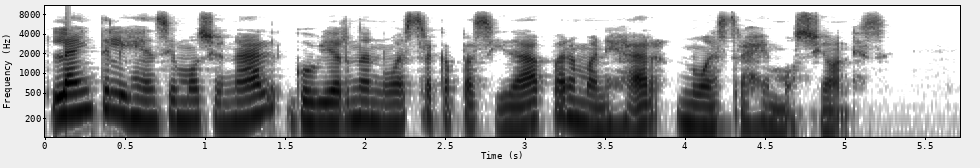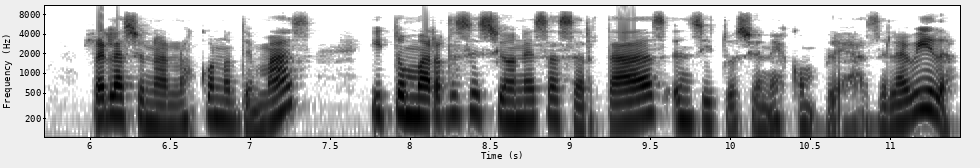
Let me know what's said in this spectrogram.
la inteligencia emocional gobierna nuestra capacidad para manejar nuestras emociones, relacionarnos con los demás y tomar decisiones acertadas en situaciones complejas de la vida.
